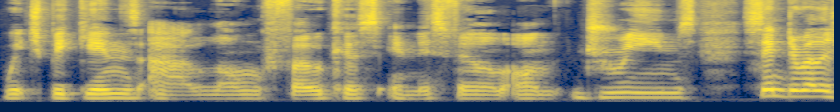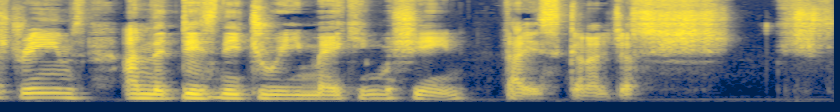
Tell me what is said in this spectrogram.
which begins our long focus in this film on dreams, Cinderella's dreams, and the Disney dream making machine that is going to just sh- sh-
